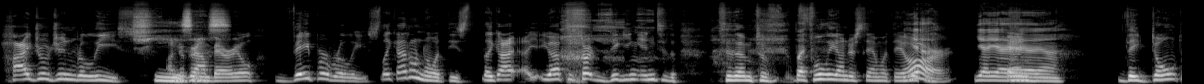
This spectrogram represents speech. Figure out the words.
hydrogen release, underground burial, vapor release. Like I don't know what these like. I you have to start digging into the to them to But- fully understand what they Yeah. are. Yeah, yeah, yeah, yeah, yeah. They don't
